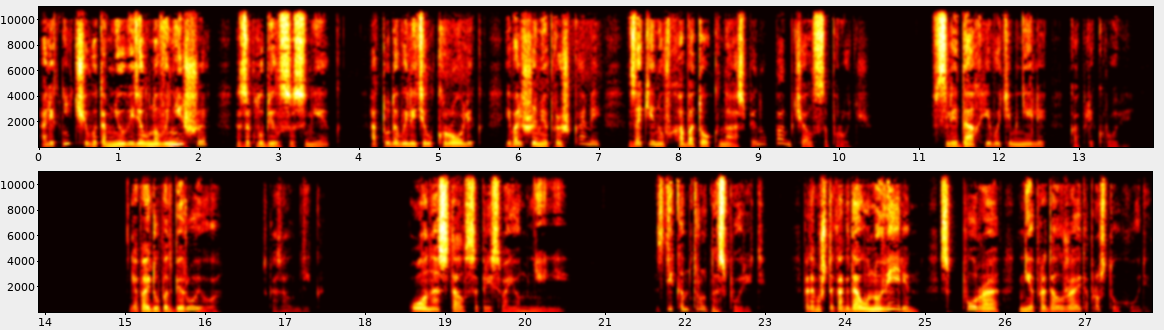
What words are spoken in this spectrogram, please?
Олег ничего там не увидел, но в нише заклубился снег, оттуда вылетел кролик и большими прыжками, закинув хоботок на спину, помчался прочь. В следах его темнели капли крови. — Я пойду подберу его, — сказал Дик. Он остался при своем мнении. С Диком трудно спорить, потому что, когда он уверен, спора не продолжает, а просто уходит.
